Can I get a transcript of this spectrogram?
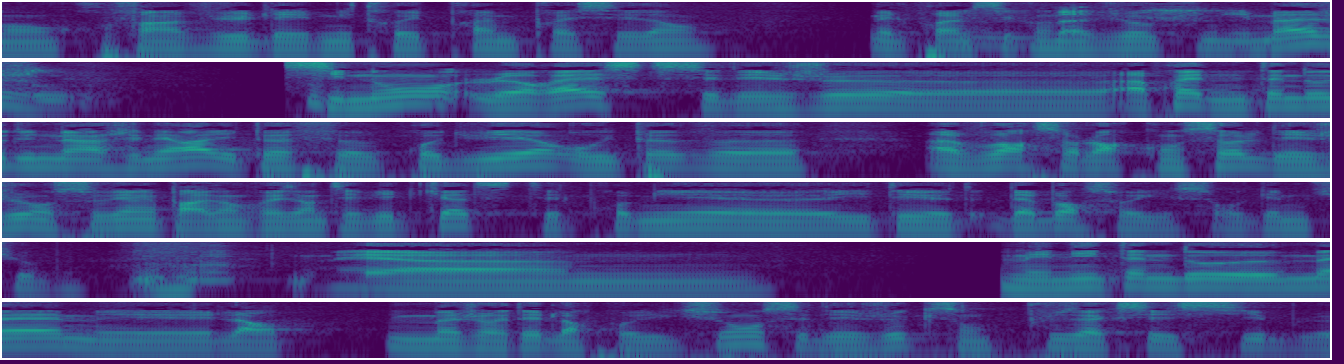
en, enfin vu les Metroid Prime précédents, mais le problème c'est qu'on Bah, a vu aucune image. Sinon, le reste, c'est des jeux. euh, Après, Nintendo d'une manière générale, ils peuvent euh, produire ou ils peuvent euh, avoir sur leur console des jeux. On se souvient, par exemple, Resident Evil 4, c'était le premier. euh, il était d'abord sur, sur GameCube. Mhm. Mais, mais Nintendo eux-mêmes et la majorité de leur production, c'est des jeux qui sont plus accessibles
